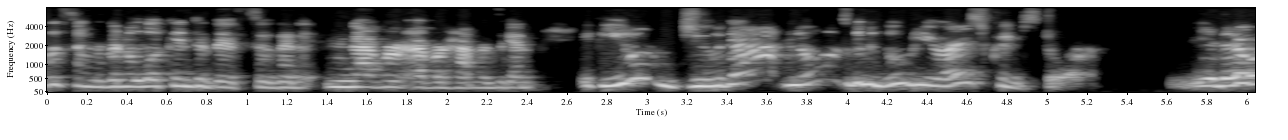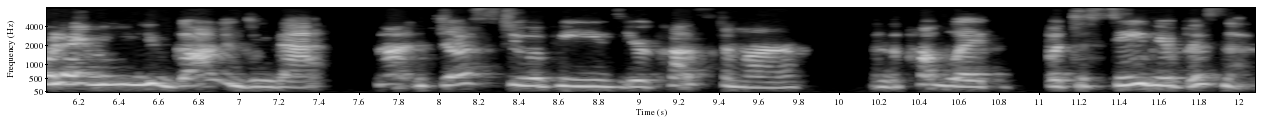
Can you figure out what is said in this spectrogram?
listen, we're going to look into this so that it never ever happens again. If you don't do that, no one's going to go to your ice cream store. You know what I mean? You've got to do that, not just to appease your customer and the public, but to save your business.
